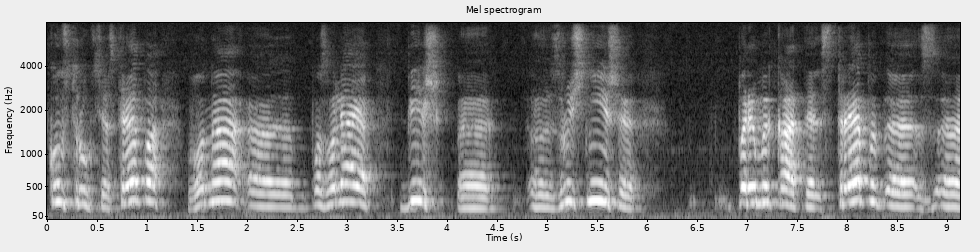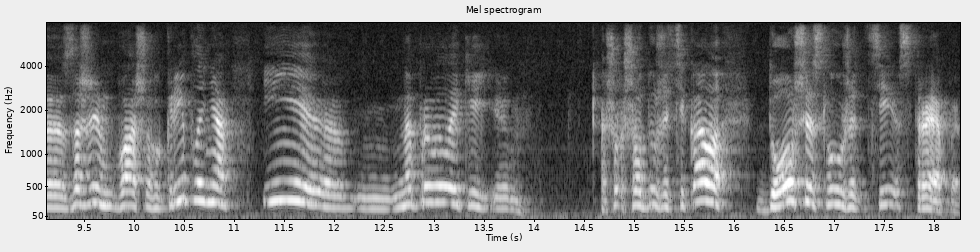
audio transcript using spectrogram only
конструкція стрепа, вона е, дозволяє більш е, е, зручніше перемикати стрепи, е, з- е, зажим вашого кріплення і е, на превеликий, е, що, що дуже цікаво, довше служать ці стрепи.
